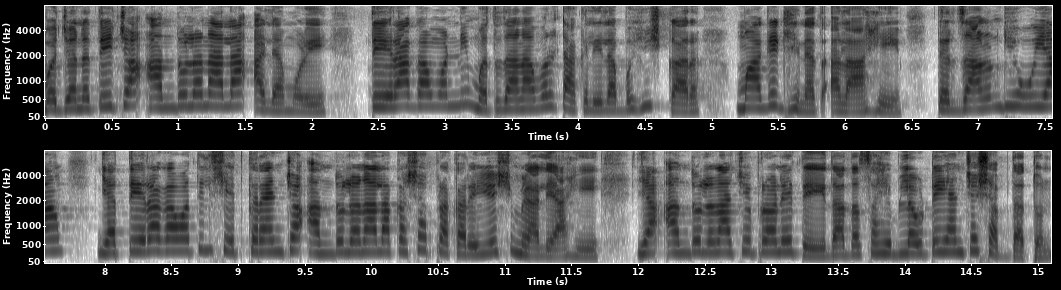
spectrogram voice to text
व जनतेच्या आंदोलनाला आल्यामुळे तेरा गावांनी मतदानावर टाकलेला बहिष्कार मागे घेण्यात आला आहे. तर जाणून घेऊया या तेरा गावातील शेतकऱ्यांच्या आंदोलनाला कशा प्रकारे यश मिळाले आहे? या आंदोलनाचे नेते दादासाहेब लवटे यांच्या शब्दातून.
